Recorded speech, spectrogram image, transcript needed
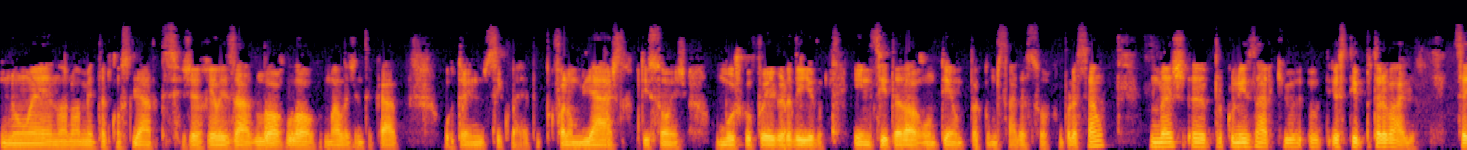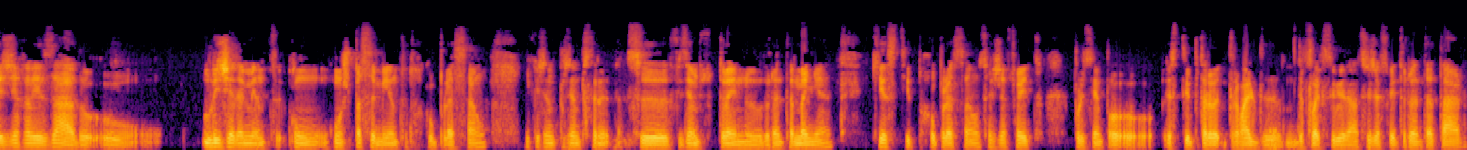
não é normalmente aconselhado que seja realizado logo, logo, mal a gente acabe o treino de bicicleta, porque foram milhares de repetições, o músculo foi agredido e necessita de algum tempo para começar a sua recuperação, mas uh, preconizar que o, o, esse tipo de trabalho seja realizado o, ligeiramente com, com um espaçamento de recuperação e que a gente, por exemplo, se fizermos o treino durante a manhã, que esse tipo de recuperação seja feito, por exemplo, esse tipo de tra trabalho de, de, flexibilidade seja feito durante a tarde,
